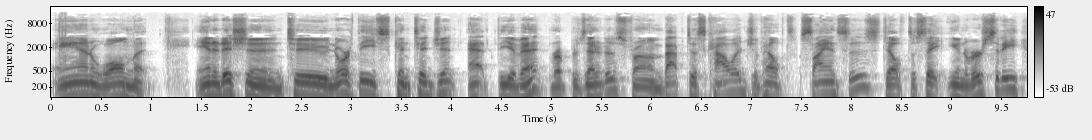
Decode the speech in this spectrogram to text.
and Walnut. In addition to Northeast contingent at the event, representatives from Baptist College of Health Sciences, Delta State University,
